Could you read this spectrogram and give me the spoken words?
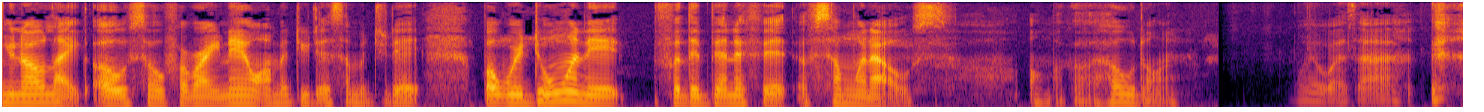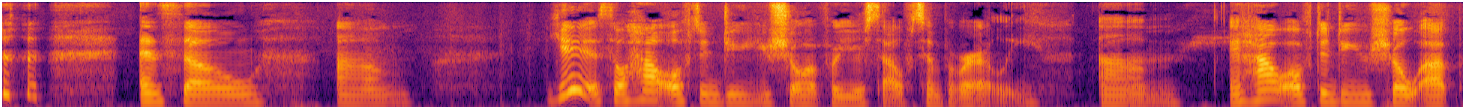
You know, like, oh, so for right now, I'm going to do this, I'm going to do that. But we're doing it for the benefit of someone else. Oh my God, hold on. Where was I? and so, um, yeah, so how often do you show up for yourself temporarily? Um, and how often do you show up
